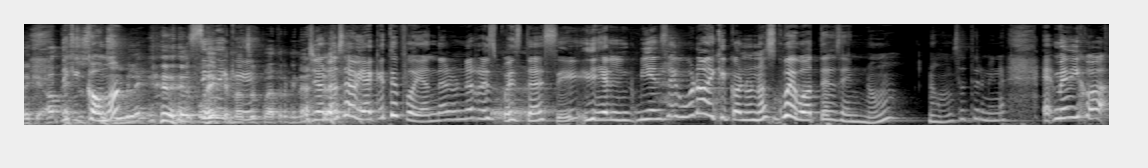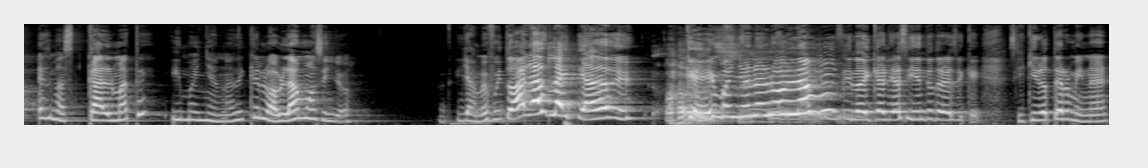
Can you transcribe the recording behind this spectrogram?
De que, oh, De ¿esto que, es ¿cómo? posible? ¿Puede de que, no que se pueda terminar? Yo no sabía que te podían dar una respuesta así. Y él bien seguro de que con unos huevotes de no, no vamos a terminar. Eh, me dijo, es más, cálmate y mañana de que lo hablamos. Y yo, ya me fui toda gaslighteada de, ok, Ah, mañana sí. lo hablamos. Y lo de que al día siguiente otra vez de que, es que quiero terminar.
